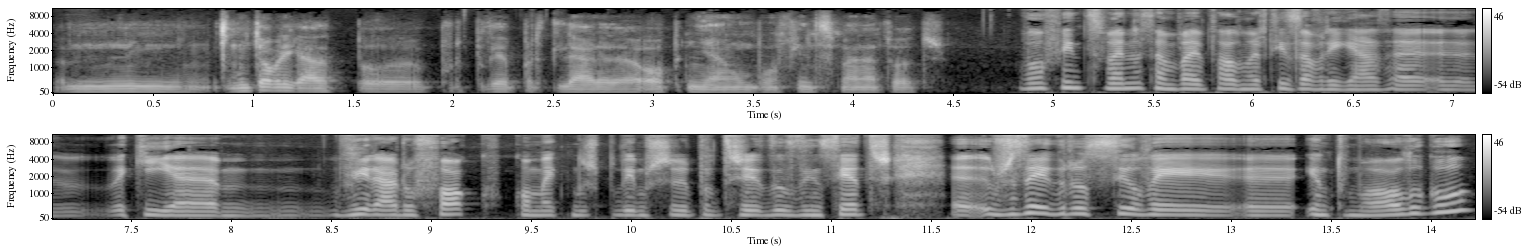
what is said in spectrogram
Hum, muito obrigado por poder partilhar a opinião. Um bom fim de semana a todos. Bom fim de semana também, Paulo Martins. Obrigada uh, aqui a virar o foco, como é que nos podemos proteger dos insetos. Uh, José Grosso Silva é entomólogo.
